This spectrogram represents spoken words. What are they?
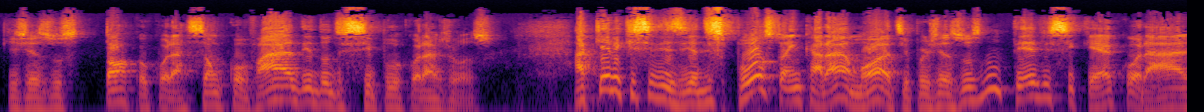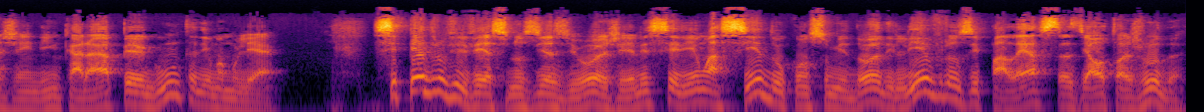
que Jesus toca o coração covarde do discípulo corajoso. Aquele que se dizia disposto a encarar a morte por Jesus não teve sequer coragem de encarar a pergunta de uma mulher. Se Pedro vivesse nos dias de hoje, ele seria um assíduo consumidor de livros e palestras de autoajuda,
